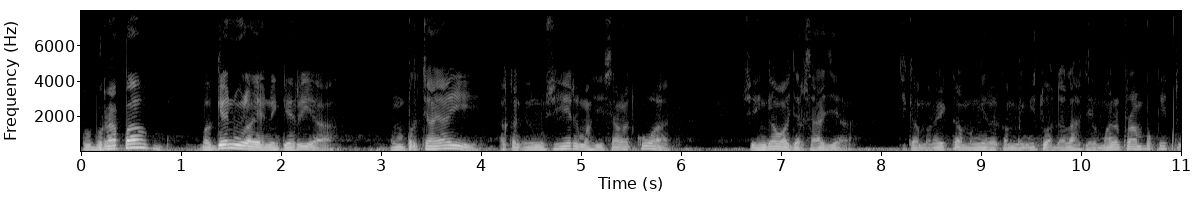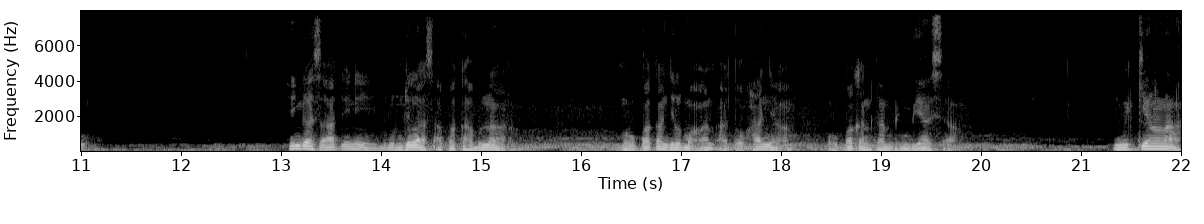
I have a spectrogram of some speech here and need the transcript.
Beberapa bagian wilayah Nigeria mempercayai akan ilmu sihir masih sangat kuat, sehingga wajar saja jika mereka mengira kambing itu adalah jelmaan perampok itu. Hingga saat ini belum jelas apakah benar merupakan jelmaan atau hanya merupakan kambing biasa. Demikianlah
